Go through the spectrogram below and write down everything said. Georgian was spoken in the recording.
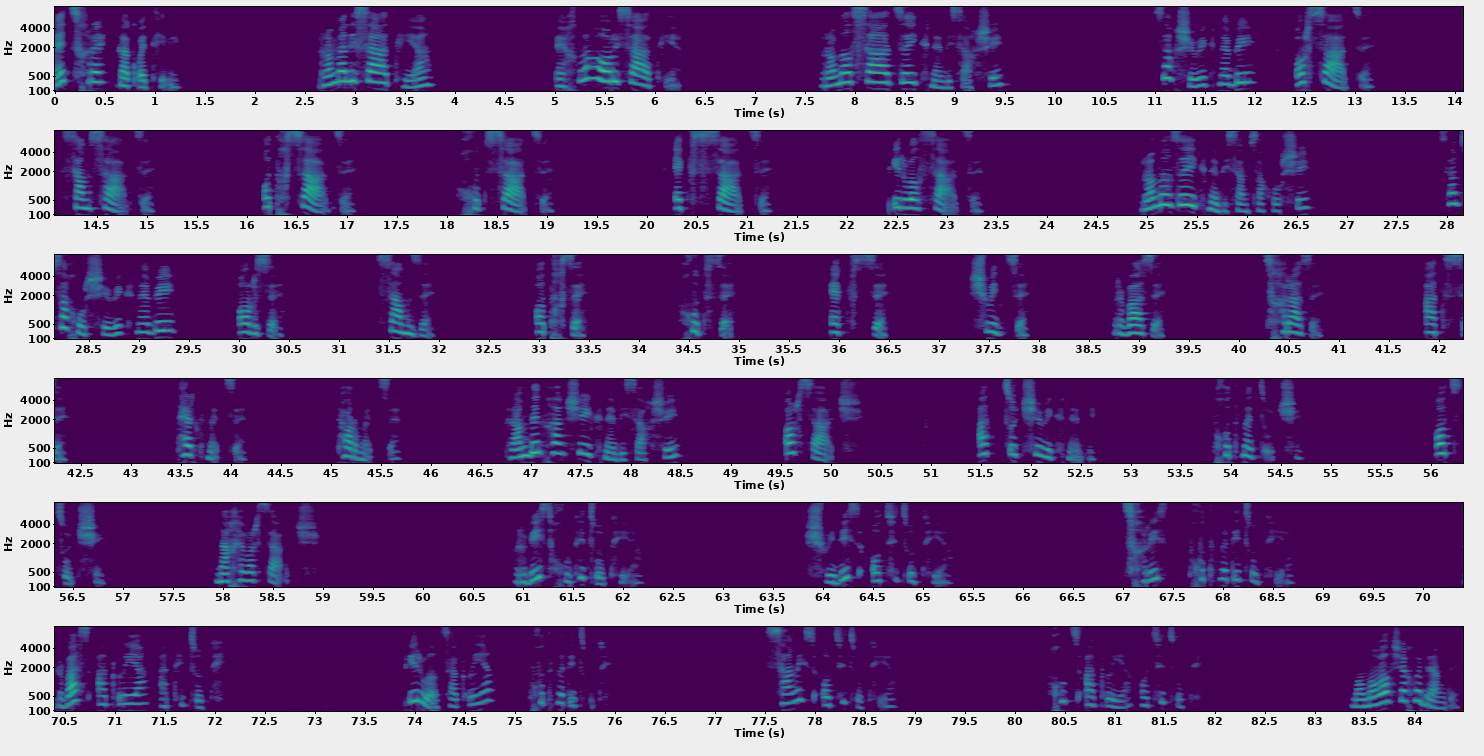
მეცხრე გაკვეთილი. რომელი საათია? ეხლა 2 საათია. რომელ საათზე იქნები სახში? სახში ვიქნები 2 საათზე. 3 საათზე. 4 საათზე. 5 საათზე. 6 საათზე. პირველ საათზე. რომელზე იქნები სამსახურში? სამსახურში ვიქნები 2-ზე, 3-ზე, 4-ზე, 5-ზე, 6-ზე, 7-ზე, 8-ზე, 9-ზე, 10-ზე, 11-ზე, 12-ზე. რამდენ ხანში იქნები სახში? 2 საათში. 10 წუთში ვიქნები. 15 წუთში. 20 წუთში. ნახევარ საათში. 8-ის 5 წუთია. 7-ის 20 წუთია. 9-ის 15 წუთია. 8-ს აკლია 10 წუთი. პირველს აკლია 15 წუთი. 3-ის 20 წუთია. 5-ს აკლია 20 წუთი. მომავალ შეხვედრამდე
